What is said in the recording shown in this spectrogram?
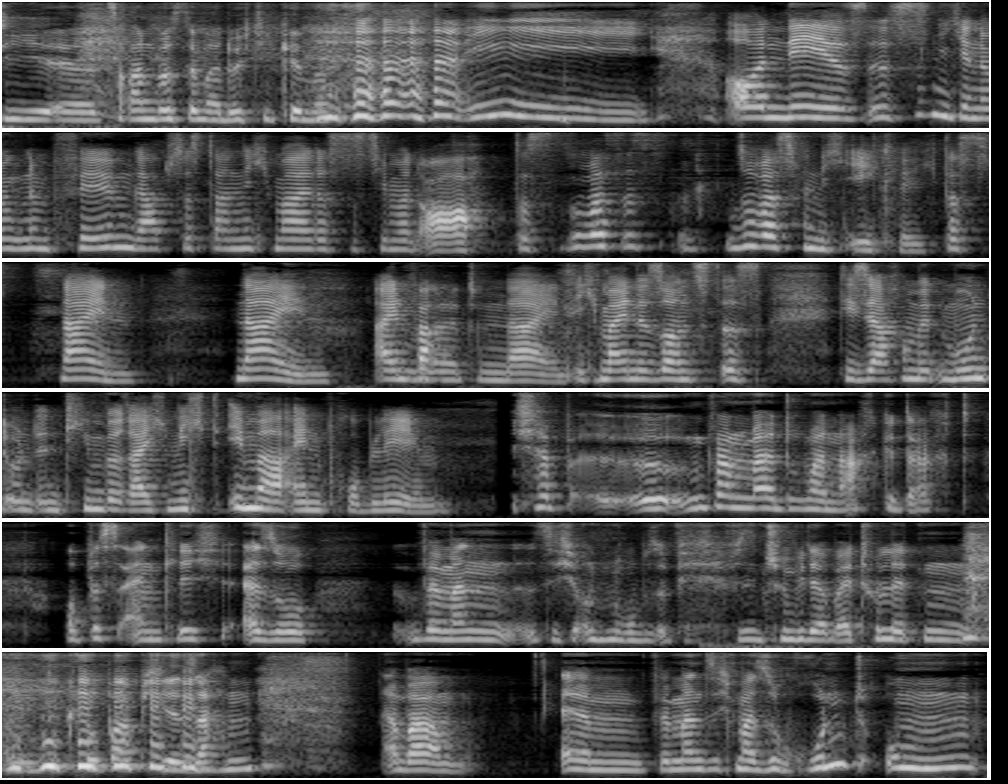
die äh, Zahnbürste mal durch die Kimme. Oh nee, es ist nicht in irgendeinem Film, gab es das dann nicht mal, dass das jemand, oh, das sowas ist, sowas finde ich eklig. Das, nein, nein, einfach Leid. nein. Ich meine, sonst ist die Sache mit Mund- und Intimbereich nicht immer ein Problem. Ich habe äh, irgendwann mal drüber nachgedacht, ob es eigentlich, also wenn man sich untenrum, wir sind schon wieder bei Toiletten und Klopapiersachen, aber ähm, wenn man sich mal so rundum,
